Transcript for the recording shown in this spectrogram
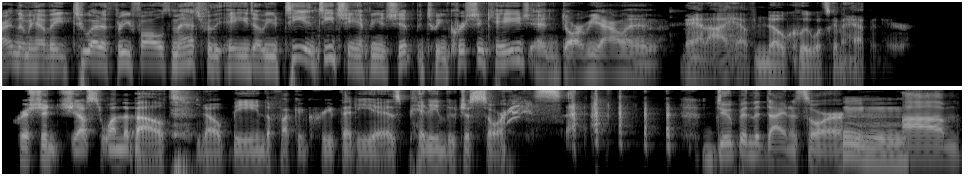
right, and then we have a two out of three falls match for the AEW TNT Championship between Christian Cage and Darby Allin. man, I have no clue what's gonna happen here. Christian just won the belt, you know, being the fucking creep that he is, pitting Luchasaurus, duping the dinosaur. Mm-hmm. Um,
